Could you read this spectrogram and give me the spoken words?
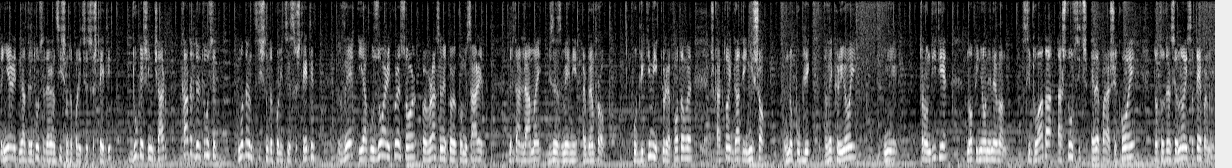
të njërit nga drejtuesit e rëndësishëm të policisë së shtetit, dukeshin qartë katër drejtuesit më të rëndësishëm të policisë së shtetit dhe i akuzuari kryesor për vrasjen e kryekomisarit Dritan Lamaj, biznesmeni Arben Frroku. Publikimi i këtyre fotove shkaktoi gati një shok në publik dhe krijoi një tronditje në opinionin e vendit. Situata, ashtu siç edhe parashikohej, do të tensionohej së tepërmi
